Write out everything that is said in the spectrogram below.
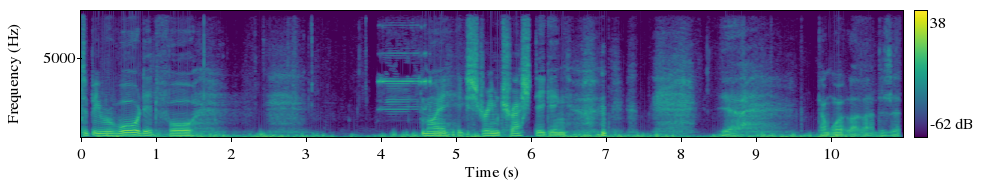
I'd to be rewarded for my extreme trash digging. yeah, don't work like that, does it?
